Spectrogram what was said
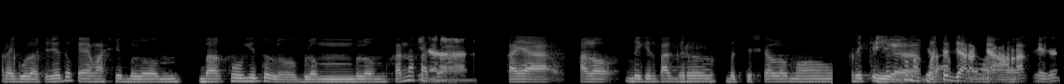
regulasinya tuh kayak masih belum baku gitu loh, belum belum karena kadang Ya, kayak kalau bikin pagar betis kalau mau free kick kan itu iya. masih Masa rapat. jarak-jarak ya kan?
